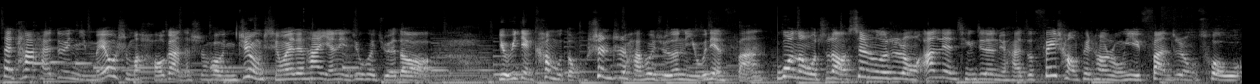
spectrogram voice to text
在他还对你没有什么好感的时候，你这种行为在他眼里就会觉得。有一点看不懂，甚至还会觉得你有点烦。不过呢，我知道陷入了这种暗恋情节的女孩子非常非常容易犯这种错误。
